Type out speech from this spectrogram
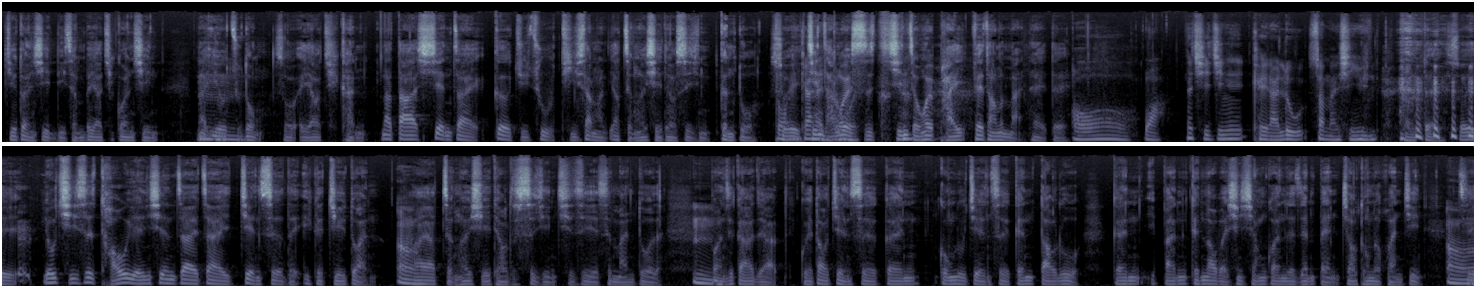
阶段性里程碑要去关心。那也有主动说，哎，要去看。那大家现在各局处提上了要整合协调事情更多，所以经常会时行程会排非常的满。哎，对。哦，哇，那其实今天可以来录，算蛮幸运的。嗯，对，所以尤其是桃园现在在建设的一个阶段。嗯，还要整合协调的事情，其实也是蛮多的。嗯，不管是刚才讲轨道建设、跟公路建设、跟道路、跟一般跟老百姓相关的人本交通的环境这些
